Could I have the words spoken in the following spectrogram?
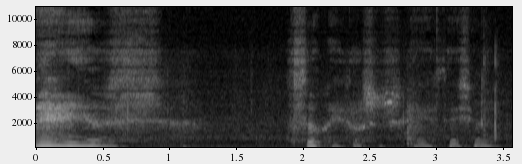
哎呦 ой, ой. Сука,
